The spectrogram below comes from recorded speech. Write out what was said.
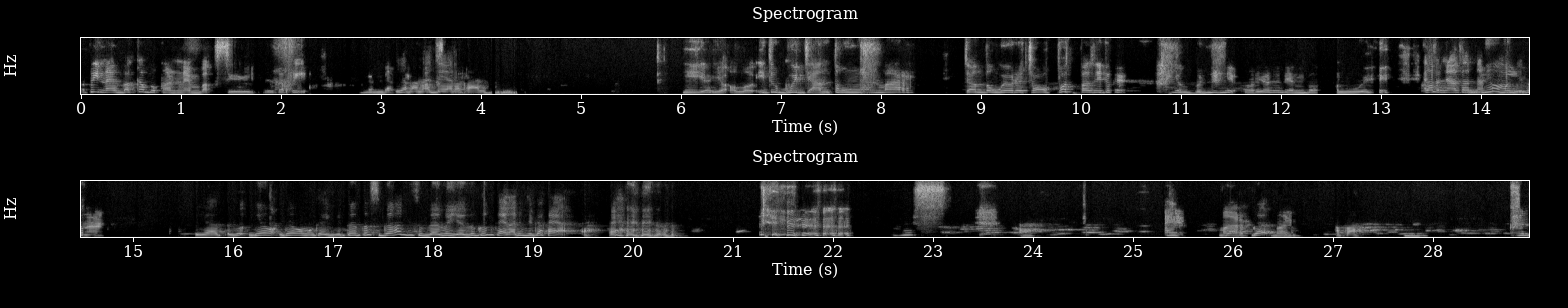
tapi nembaknya bukan nembak sih tapi nembak ya karena der kan? Iya ya Allah. Itu gue jantungan mar. Jantung gue udah copot pas itu kayak ah, yang bener nih Orion nembak gue. Kan ternyata dia ngomong gitu. Iya, dia dia ngomong kayak gitu terus gue kan di sebelah lu ya, terus gue kayak tadi juga kayak eh, Mar, Gua- Mar. Apa? kan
